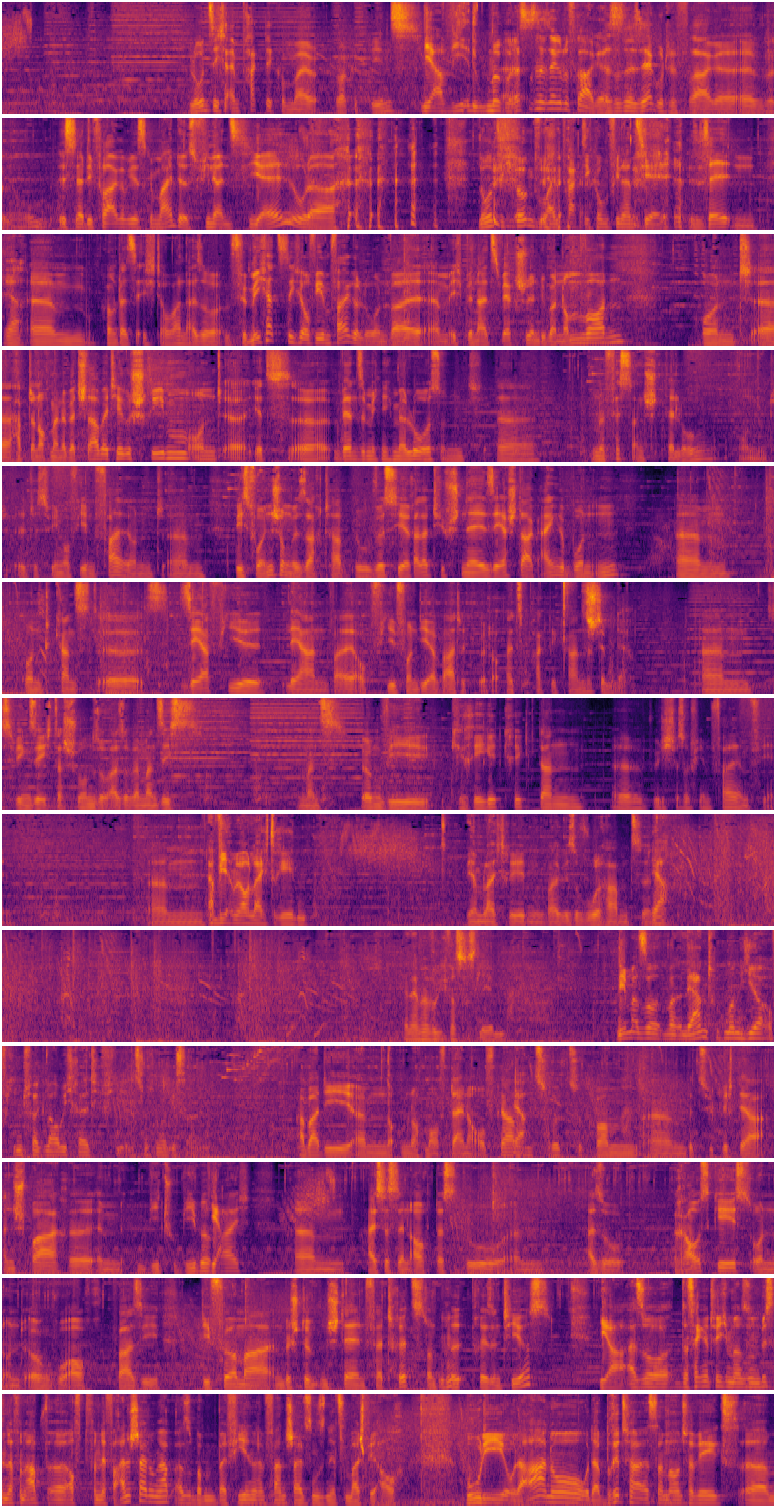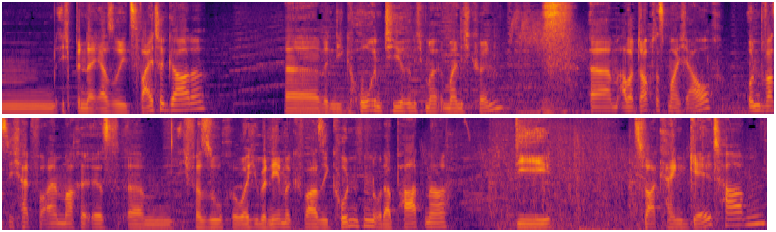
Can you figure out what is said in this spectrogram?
Lohnt sich ein Praktikum bei Rocket Beans? Ja, wie, Mirko, das ist eine sehr gute Frage. Das ist eine sehr gute Frage. Äh, ist ja die Frage, wie es gemeint ist. Finanziell oder? Lohnt sich irgendwo ein Praktikum finanziell? Selten. Ja. Ähm, kommt tatsächlich darauf an. Also für mich hat es sich auf jeden Fall gelohnt, weil ähm, ich bin als Werkstudent übernommen worden und äh, habe dann auch meine Bachelorarbeit hier geschrieben und äh, jetzt äh, werden sie mich nicht mehr los und äh, eine Festanstellung und äh, deswegen auf jeden Fall. Und ähm, wie ich es vorhin schon gesagt habe, du wirst hier relativ schnell sehr stark eingebunden ähm, und kannst äh, sehr viel lernen, weil auch viel von dir erwartet wird, auch als Praktikant. Das stimmt, ja. Ähm, deswegen sehe ich das schon so. Also wenn man sich wenn man es irgendwie geregelt kriegt, dann äh, würde ich das auf jeden Fall empfehlen. Ähm, ja, wir haben ja auch leicht reden. Wir haben leicht reden, weil wir so wohlhabend sind. Ja. Dann lernen wir wirklich was fürs Leben. Nehmen also, lernen tut man hier auf jeden Fall, glaube ich, relativ viel. Das muss man wirklich sagen. Aber die, ähm, um nochmal auf deine Aufgaben ja. zurückzukommen, ähm, bezüglich der Ansprache im, im B2B-Bereich, ja. ähm, heißt es denn auch, dass du also rausgehst und, und irgendwo auch quasi die Firma an bestimmten Stellen vertrittst und prä präsentierst? Ja, also das hängt natürlich immer so ein bisschen davon ab, äh, oft von der Veranstaltung ab. Also bei, bei vielen Veranstaltungen sind jetzt zum Beispiel auch Rudi oder Arno oder Britta ist dann mal unterwegs. Ähm, ich bin da eher so die zweite Garde, äh, wenn die Horentiere nicht mal immer nicht können. Ähm, aber doch, das mache ich auch. Und was ich halt vor allem mache, ist, ähm, ich versuche, oder ich übernehme quasi Kunden oder Partner, die zwar kein Geld haben,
